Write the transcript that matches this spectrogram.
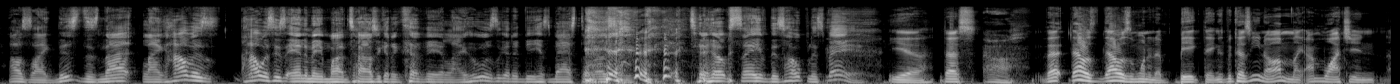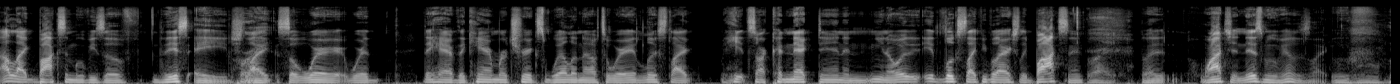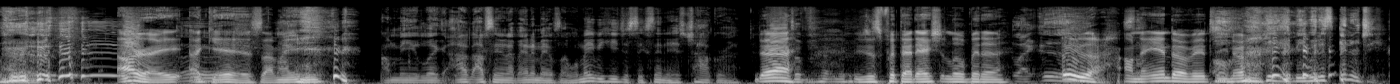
I was like, this does not like how is how is his anime montage gonna come in? Like, who is gonna be his master to help save this hopeless man? yeah. That's oh, that that was that was one of the big things because you know I'm like I'm watching I like boxing movies of this age, Right. like so where where they have the camera tricks well enough to where it looks like hits are connecting and you know it, it looks like people are actually boxing Right. but watching this movie, I was like, oof. All right, I guess. I mean, I mean, look, I've, I've seen enough anime. It's like, well, maybe he just extended his chakra. Yeah, you just put that extra little bit of Like, ugh, on the end of it, you oh, know. he hit me with his energy.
